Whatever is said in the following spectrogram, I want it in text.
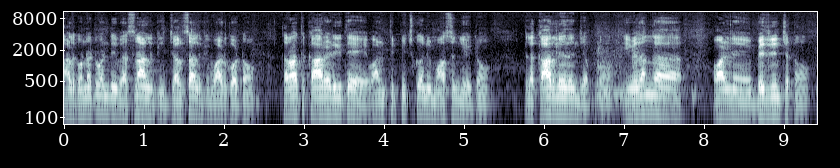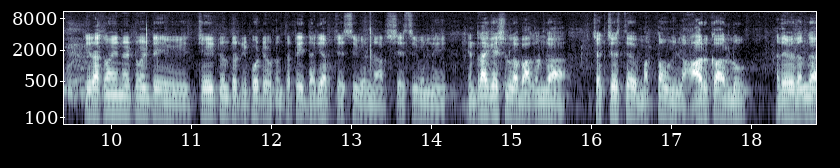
వాళ్ళకి ఉన్నటువంటి వ్యసనాలకి జల్సాలకి వాడుకోవటం తర్వాత కారు అడిగితే వాళ్ళని తిప్పించుకొని మోసం చేయటం ఇలా కారు లేదని చెప్పటం ఈ విధంగా వాళ్ళని బెదిరించటం ఈ రకమైనటువంటి చేయటంతో రిపోర్ట్ ఇవ్వడంతో దర్యాప్తు చేసి వీళ్ళని అరెస్ట్ చేసి వీళ్ళని ఇంట్రాగేషన్లో భాగంగా చెక్ చేస్తే మొత్తం వీళ్ళు ఆరు కార్లు. అదేవిధంగా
